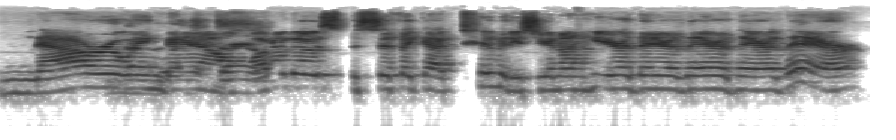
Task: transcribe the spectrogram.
narrowing down, down. What are those specific activities? So you're not here there there there there.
